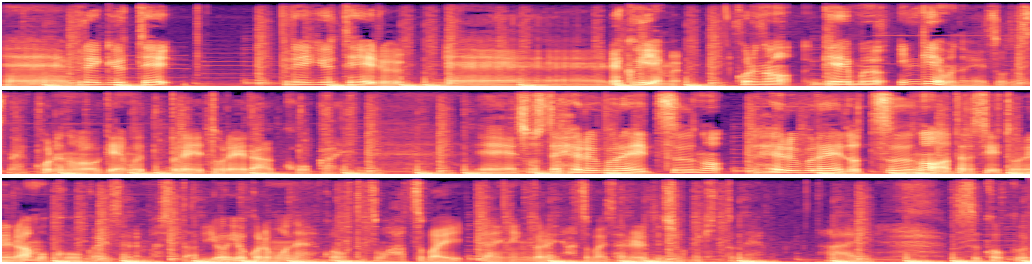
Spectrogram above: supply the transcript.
えー、プレギューテプレギューテイル、えー、レクイエム。これのゲーム、インゲームの映像ですね。これのゲームプレイトレーラー公開。えー、そしてヘルブレイ2の、ヘルブレイド2の新しいトレーラーも公開されました。いよいよこれもね、この2つも発売、来年ぐらいに発売されるでしょうね、きっとね。はい。すごく、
